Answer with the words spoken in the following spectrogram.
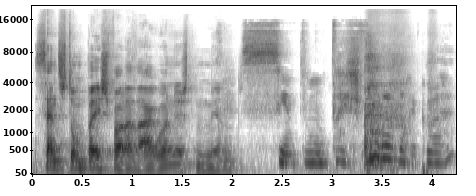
Sentes-te um peixe fora d'água neste momento? Sinto-me um peixe fora d'água.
